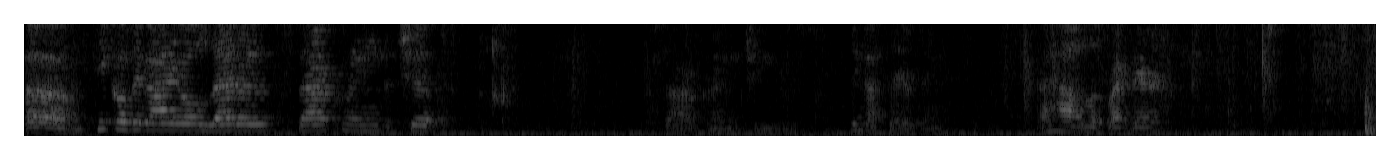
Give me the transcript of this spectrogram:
um, pico de gallo, lettuce, sour cream, the chips, sour cream, cheese. I think I said everything. That's how it look right there. And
